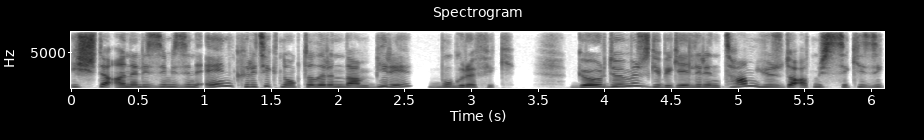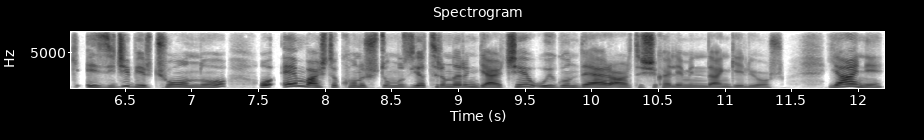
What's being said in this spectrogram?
İşte analizimizin en kritik noktalarından biri bu grafik. Gördüğümüz gibi gelirin tam %68'lik ezici bir çoğunluğu o en başta konuştuğumuz yatırımların gerçeğe uygun değer artışı kaleminden geliyor. Yani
